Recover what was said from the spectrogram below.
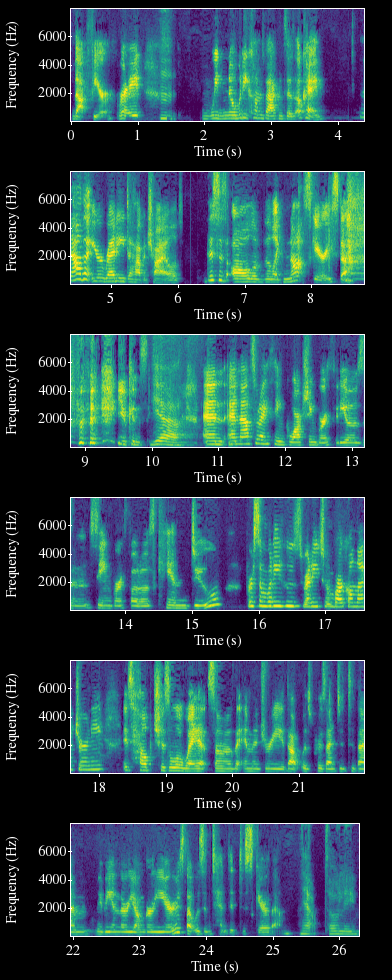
that fear, right? Hmm. We nobody comes back and says, okay, now that you're ready to have a child, this is all of the like not scary stuff you can see. Yeah. And and that's what I think watching birth videos and seeing birth photos can do for somebody who's ready to embark on that journey is help chisel away at some of the imagery that was presented to them maybe in their younger years that was intended to scare them. Yeah, totally.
